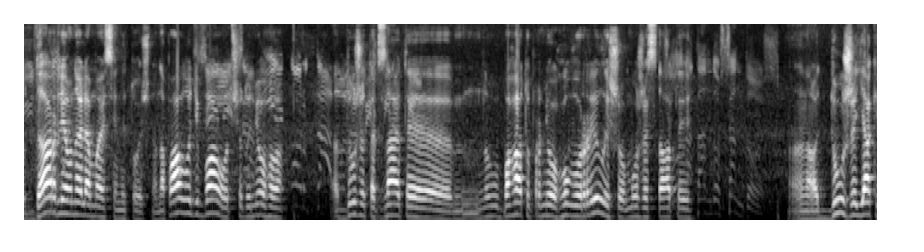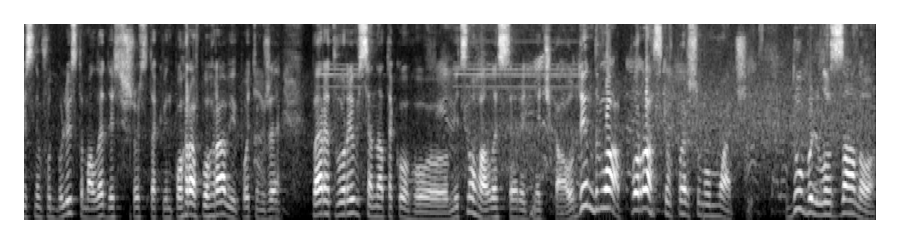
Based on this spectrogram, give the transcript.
Удар Ліонеля Месі не точно. На Павло Дібало, от щодо нього дуже так знаєте, ну багато про нього говорили, що може стати дуже якісним футболістом, але десь щось так він пограв, пограв і потім вже перетворився на такого міцного, але середнячка. 1-2. Поразка в першому матчі. Дубль Лозано.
